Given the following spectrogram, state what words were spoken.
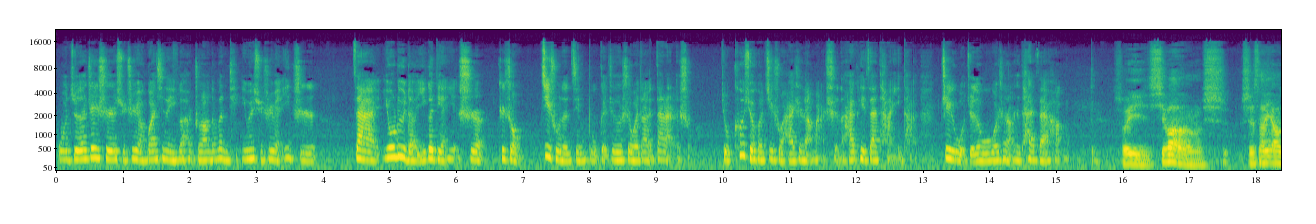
我觉得这是许知远关心的一个很重要的问题，因为许知远一直在忧虑的一个点也是这种技术的进步给这个社会到底带来了什么。就科学和技术还是两码事呢，还可以再谈一谈。这个我觉得吴国生老师太在行了。对所以希望十十三幺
